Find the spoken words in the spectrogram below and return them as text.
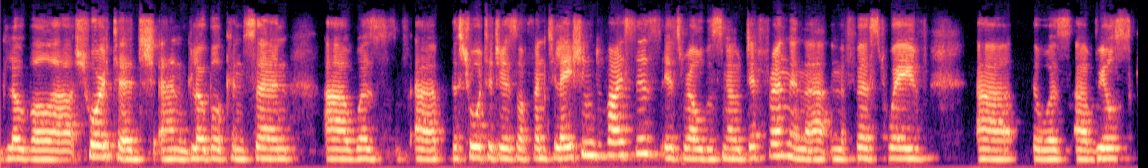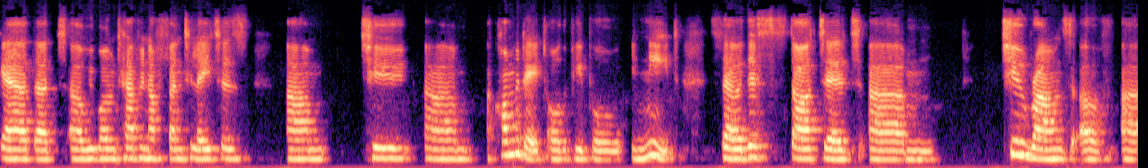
global uh, shortage and global concern was the shortages of ventilation devices. Israel was no different in the, in the first wave. There was a real scare that we won't have enough ventilators um, to um, accommodate all the people in need. So this started um, two rounds of uh,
